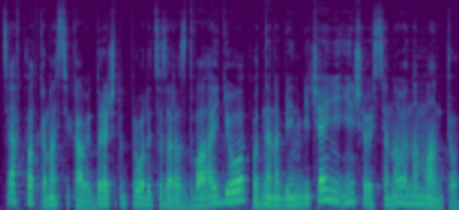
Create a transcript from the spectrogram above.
Ця вкладка нас цікавить. До речі, тут проводиться зараз два IDO: одне на BNB Chain, інше ось це нове на Mantle.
